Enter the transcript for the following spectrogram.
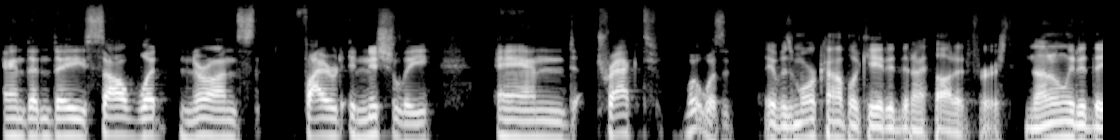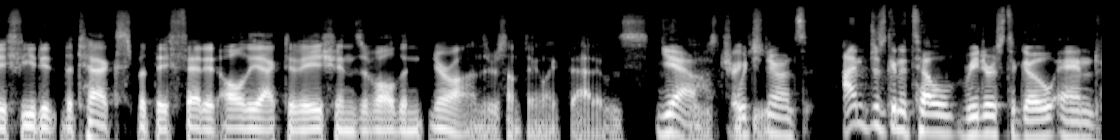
and then they saw what neurons fired initially and tracked what was it? It was more complicated than I thought at first. Not only did they feed it the text, but they fed it all the activations of all the neurons or something like that. It was Yeah, it was tricky. which neurons? I'm just going to tell readers to go and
